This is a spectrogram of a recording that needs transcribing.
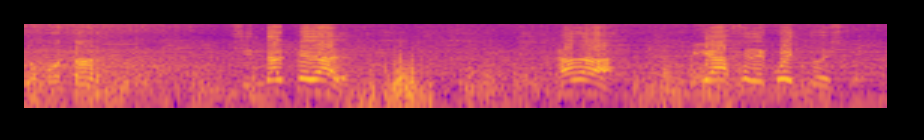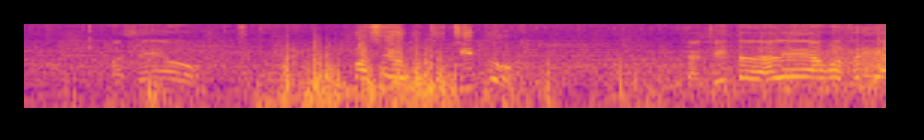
Con motor. sin dar pedal. Nada, viaje de cuento esto. Paseo. Un paseo, muchachito. Muchachito, dale agua fría.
